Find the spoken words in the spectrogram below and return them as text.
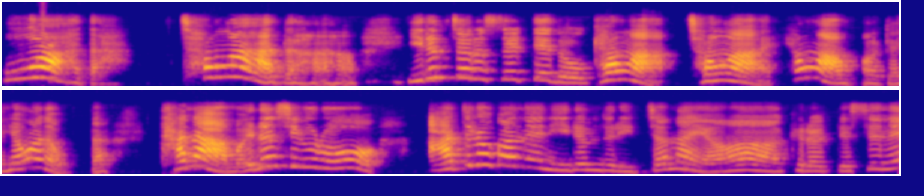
우아하다, 청아하다. 이름자로 쓸 때도 경아, 정아, 형아, 어, 그러니까 형아는 없다. 단아, 뭐 이런 식으로 아 들어가는 이름들이 있잖아요. 그럴 때 쓰는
